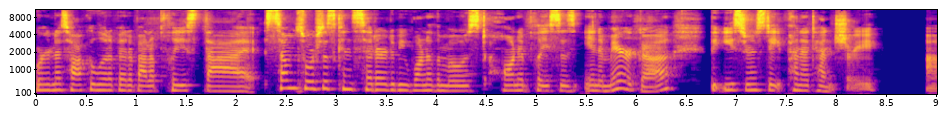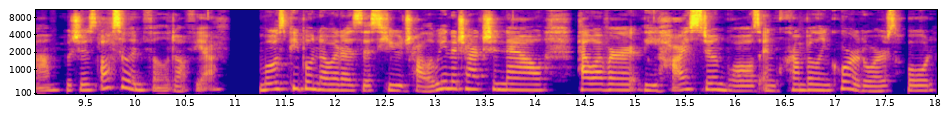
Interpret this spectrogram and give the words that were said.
We're going to talk a little bit about a place that some sources consider to be one of the most haunted places in America, the Eastern State Penitentiary, um, which is also in Philadelphia. Most people know it as this huge Halloween attraction now. However, the high stone walls and crumbling corridors hold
